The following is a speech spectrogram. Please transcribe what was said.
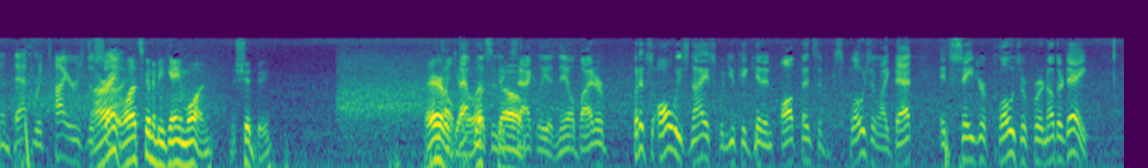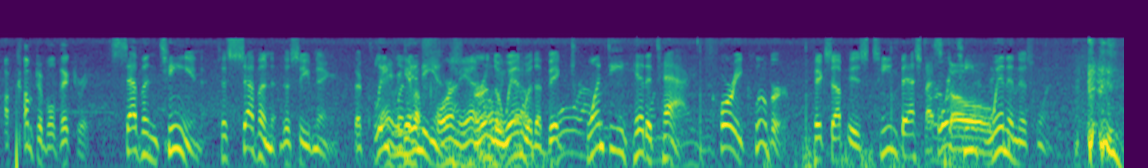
and that retires the All side. right, well, that's going to be game one. It should be. There Well, we go. that Let's wasn't go. exactly a nail biter, but it's always nice when you can get an offensive explosion like that and save your closer for another day. A comfortable victory. 17 to 7 this evening. The Cleveland gave up Indians in the end. earned the win cow. with a big 20 hit attack. Corey Kluber picks up his team best Let's 14th go. win in this one.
